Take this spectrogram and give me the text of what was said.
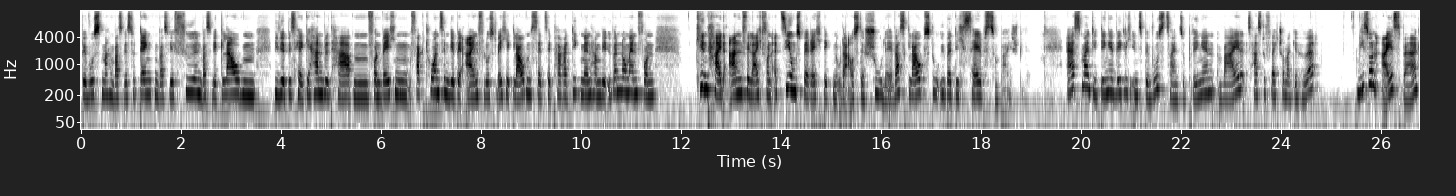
Bewusst machen, was wir so denken, was wir fühlen, was wir glauben, wie wir bisher gehandelt haben, von welchen Faktoren sind wir beeinflusst, welche Glaubenssätze, Paradigmen haben wir übernommen von Kindheit an, vielleicht von Erziehungsberechtigten oder aus der Schule? Was glaubst du über dich selbst zum Beispiel? Erstmal die Dinge wirklich ins Bewusstsein zu bringen, weil, das hast du vielleicht schon mal gehört, wie so ein Eisberg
